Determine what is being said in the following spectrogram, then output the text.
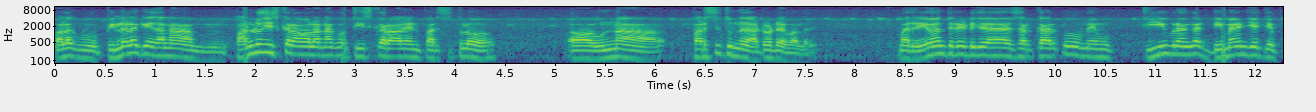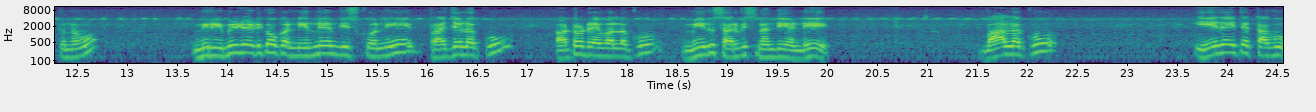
వాళ్ళకు పిల్లలకి ఏదైనా పండ్లు తీసుకురావాలన్నా తీసుకురాలేని పరిస్థితిలో ఉన్న పరిస్థితి ఉన్నది ఆటో డ్రైవర్లది. మరి రేవంత్ రెడ్డి సర్కార్కు మేము తీవ్రంగా డిమాండ్ చేసి చెప్తున్నాము. మీరు ఇమీడియట్గా ఒక నిర్ణయం తీసుకొని ప్రజలకు ఆటో డ్రైవర్లకు మీరు సర్వీస్ నందియండి. వాళ్ళకు ఏదైతే తగు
